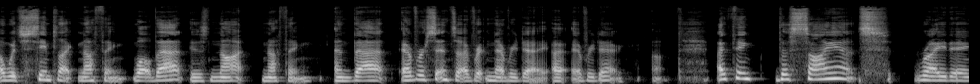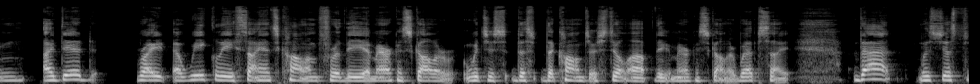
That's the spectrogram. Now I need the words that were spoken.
uh, which seems like nothing. Well, that is not nothing. And that ever since I've written every day, uh, every day. Uh, I think the science writing, I did write a weekly science column for the American Scholar, which is the, the columns are still up, the American Scholar website. That was just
